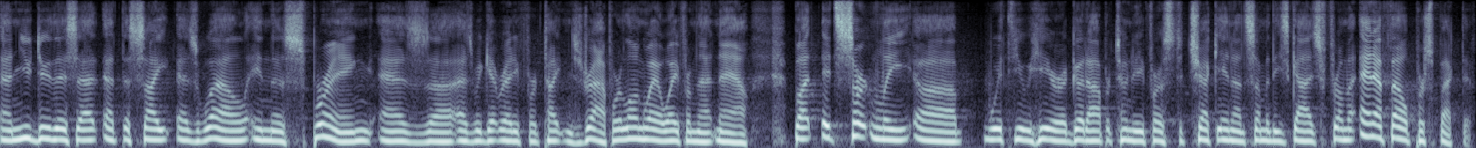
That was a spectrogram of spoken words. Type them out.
and you do this at, at the site as well in the spring as uh, as we get ready for Titans draft. We're a long way away from that now, but it's certainly uh, with you here a good opportunity for us to check in on some of these guys from an NFL perspective.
